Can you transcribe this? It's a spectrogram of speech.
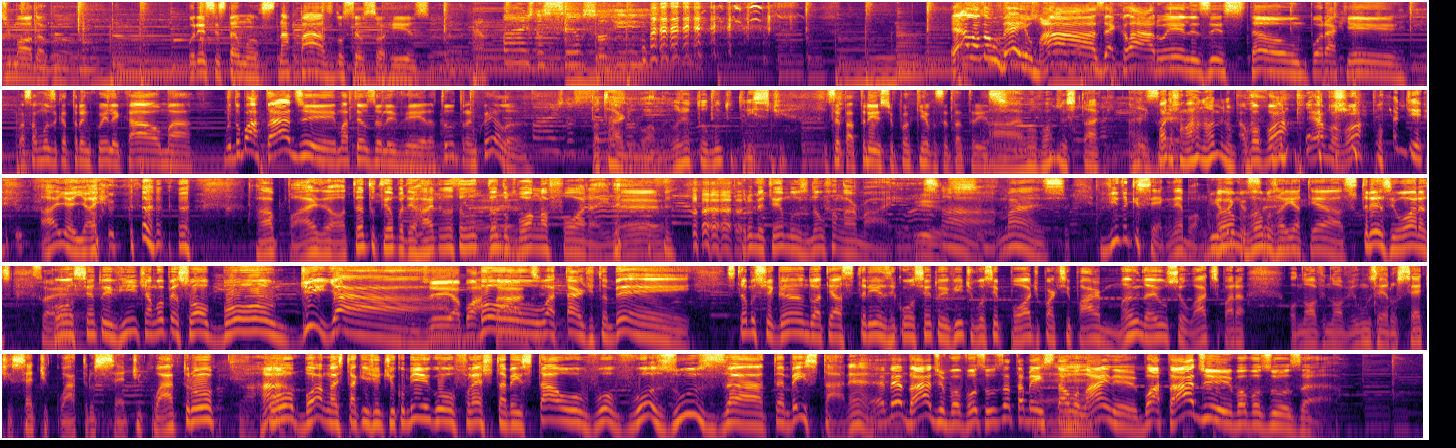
de modo algum. Por isso estamos na paz do seu sorriso. Do seu sorriso. Ela não veio, mas é claro, eles estão por aqui. Com essa música tranquila e calma. Muito boa tarde, Matheus Oliveira. Tudo tranquilo? Boa tarde, Bola. Hoje eu tô muito triste. Você tá triste? Por que você tá triste? Ah, a vovó não está aqui. Ah, pode é. falar o nome? Não A vovó? Não pode, É a vovó? Pode. Ai, ai, ai. Rapaz, ó, tanto tempo de rádio, nós estamos dando bola fora aí, né? É. Prometemos não falar mais. Isso. Ah, mas vida que segue, né, Bola? Vida vamos vamos aí até às 13 horas Isso com 120. Alô, pessoal, bom dia! Bom dia, boa Boa tarde. tarde também. Estamos chegando até às 13 com 120. Você pode participar. Manda aí o seu WhatsApp para o 991077474. Aham. O Bola está aqui juntinho comigo. O Flash também está. O vovô Zuza também está, né? É verdade, vovô Zuza também está online. Boa tarde, vovô Zuza.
